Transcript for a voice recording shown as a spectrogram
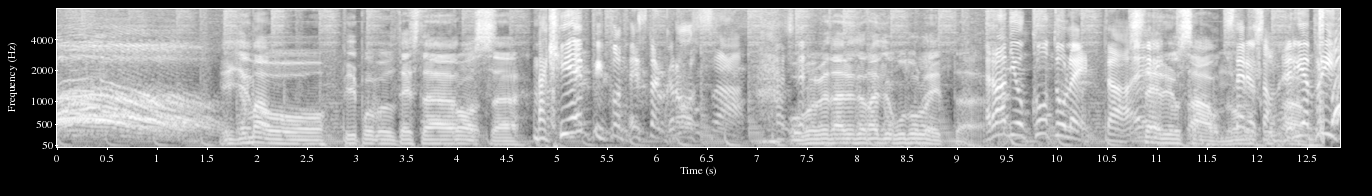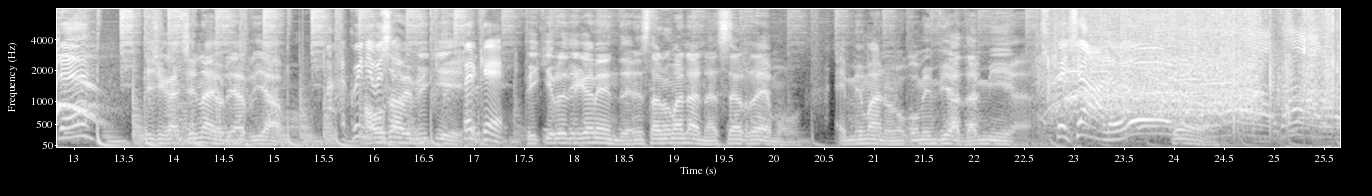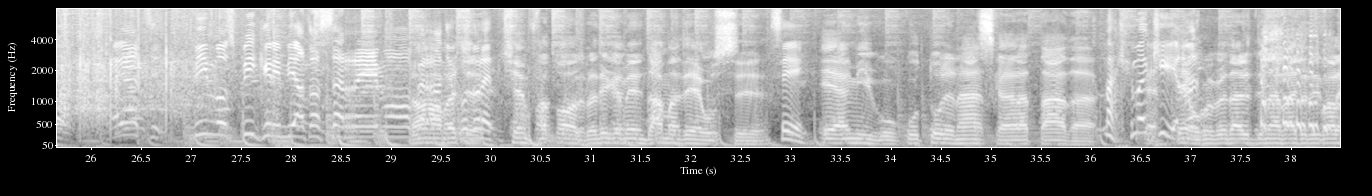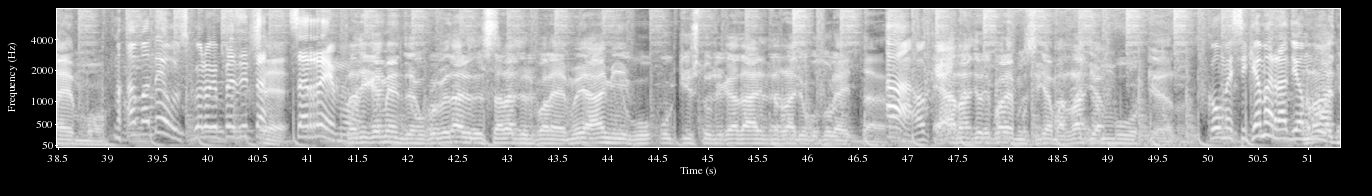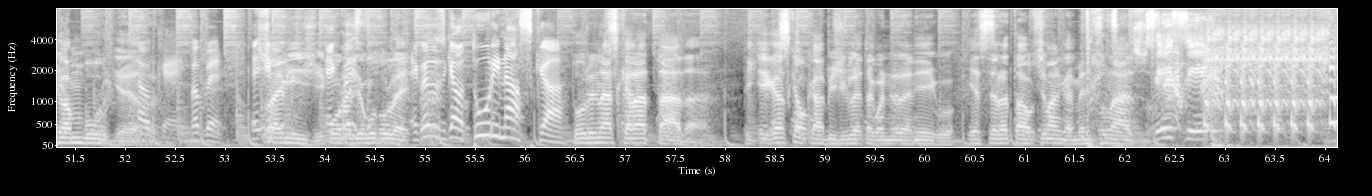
Mi chiamavo Pippo testa rossa, Ma chi è Pippo Testa Grossa? un proprietario di Radio Cutoletta. Radio Cotoletta. eh. Stereo Sound. Stereo Sound. E riaprite? Dice che a gennaio riapriamo. Ma quindi Ma lo avete- sai perché? Perché? Perché praticamente ne stanno mandando a Sanremo e mi mandano come inviata mia. Speciale. Oh. Ragazzi, Mimmo Speaker inviato a Sanremo per No, Radio ma c'è- un fattore, praticamente Amadeus Sì. è amico cultura nasca rattata. Ma che- ma chi? È, è un proprietario di una radio di Palermo. Ma Amadeus, quello che presenta Sì. Sanremo. Praticamente è un proprietario di questa radio di Palermo e è amico con chi sto di Radio Cotoletta. Ah, ok. E la radio di Palermo si chiama Radio Hamburger. Come si chiama Radio Hamburger? Radio Hamburger. Ah, ok, va bene. E, Sono amici, e con Radio Cotoletta. e questo si chiama Turinasca. Torina scarattata. Perché cascavo con la bicicletta quando era nego e se rattavo ci manca mezzo naso. Sì, sì.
